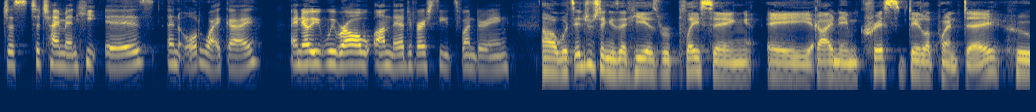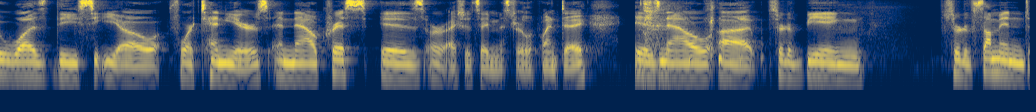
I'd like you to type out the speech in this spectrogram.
Just to chime in, he is an old white guy. I know we were all on the edge of our seats wondering. Uh, what's interesting is that he is replacing a guy named Chris de Lapuente, who was the CEO for 10 years. And now Chris is, or I should say Mr. Lapuente, is now uh, sort of being sort of summoned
